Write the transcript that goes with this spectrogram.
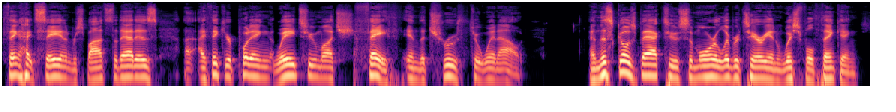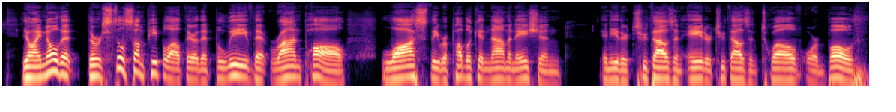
thing I'd say in response to that is I think you're putting way too much faith in the truth to win out. And this goes back to some more libertarian wishful thinking. You know, I know that there are still some people out there that believe that Ron Paul lost the Republican nomination in either 2008 or 2012 or both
